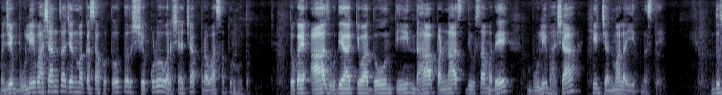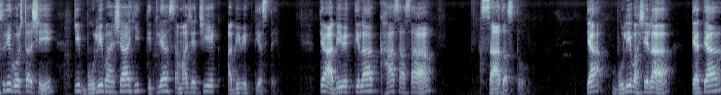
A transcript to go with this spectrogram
म्हणजे बोलीभाषांचा जन्म कसा होतो तर शेकडो वर्षाच्या प्रवासातून होतो. तो काय आज उद्या किंवा दोन तीन दहा पन्नास दिवसामध्ये बोलीभाषा ही जन्माला येत नसते. दुसरी गोष्ट अशी की बोलीभाषा ही तिथल्या समाजाची एक अभिव्यक्ती असते. त्या अभिव्यक्तीला खास असा साज असतो. त्या बोलीभाषेला त्या त्या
